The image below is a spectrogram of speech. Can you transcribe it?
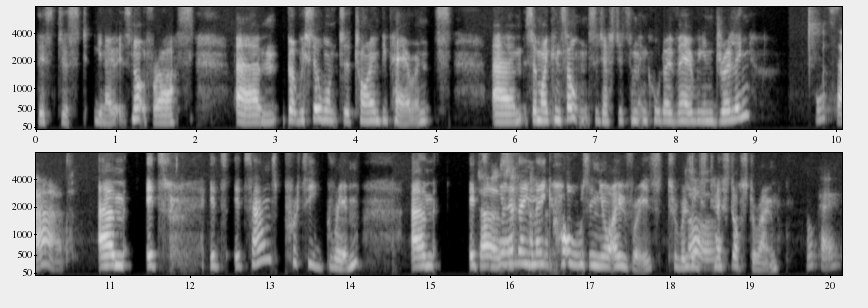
"This just, you know, it's not for us." Um, but we still want to try and be parents. Um, so my consultant suggested something called ovarian drilling. What's that? Um, it's it's it sounds pretty grim. Um, it's it where they make holes in your ovaries to release oh. testosterone. Okay.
